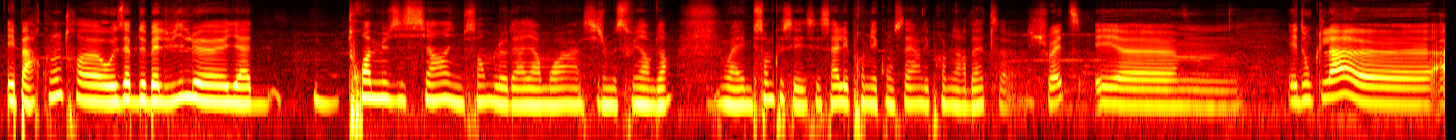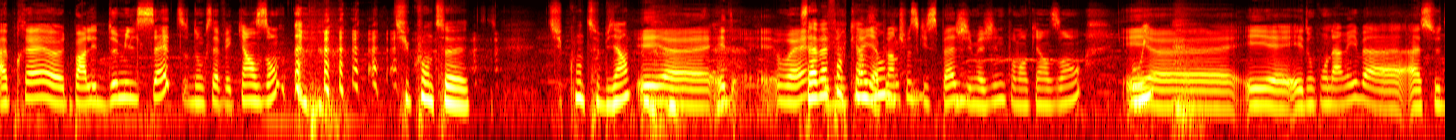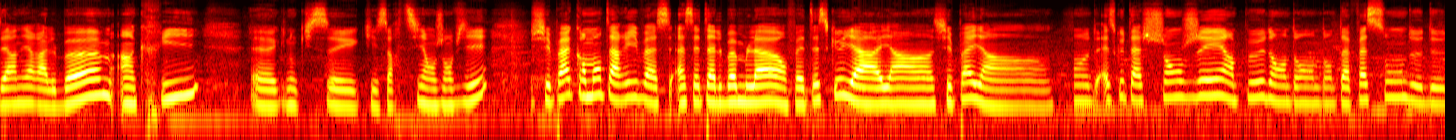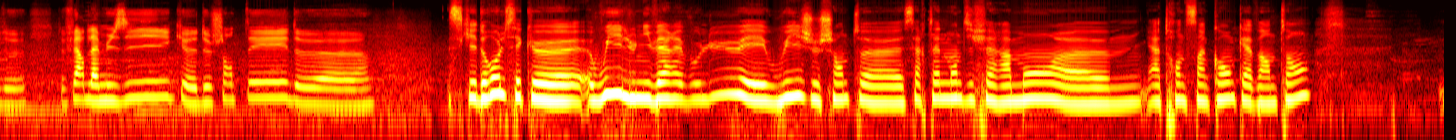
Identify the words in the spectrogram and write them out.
Et par contre, aux ZEP de Belleville, il y a trois musiciens, il me semble, derrière moi, si je me souviens bien. Ouais, il me semble que c'est ça, les premiers concerts, les premières dates. Chouette. Et, et donc là, euh, après, euh, tu parlais de 2007, donc ça fait 15 ans. Tu comptes, euh, tu comptes bien. Et, euh, et- et- ouais. Ça va Et faire donc là, Il y a 15 ans, plein de choses qui se passent, j'imagine, pendant 15 ans. Et, Oui. euh, et, et donc on arrive à, à ce dernier album, Un cri. Euh, donc qui, s'est- qui est sorti en janvier. Je sais pas comment tu arrives à, cet album-là en fait. Est-ce qu'il y y a je sais pas, il y a est-ce que tu as changé un peu dans, ta façon de, faire de la musique, de chanter, de euh, Ce qui est drôle, c'est que oui, l'univers évolue et oui, je chante euh, certainement différemment à 35 ans qu'à 20 ans.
